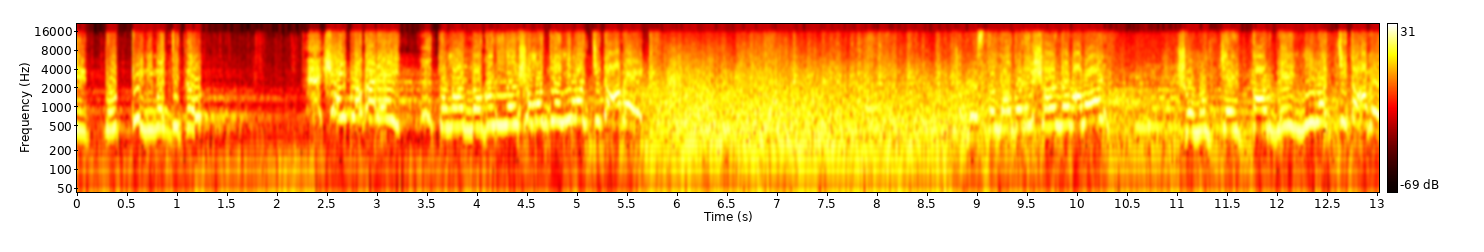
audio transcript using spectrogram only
নগরীর দুঃখে নিমজ্জিত, সেই প্রকারে তোমার নগরীয় সমুদ্রে নিমজ্জিত হবে। সমস্ত নগরের স্বর্ণ সমুদ্রের গর্ভে নিমজ্জিত হবে।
